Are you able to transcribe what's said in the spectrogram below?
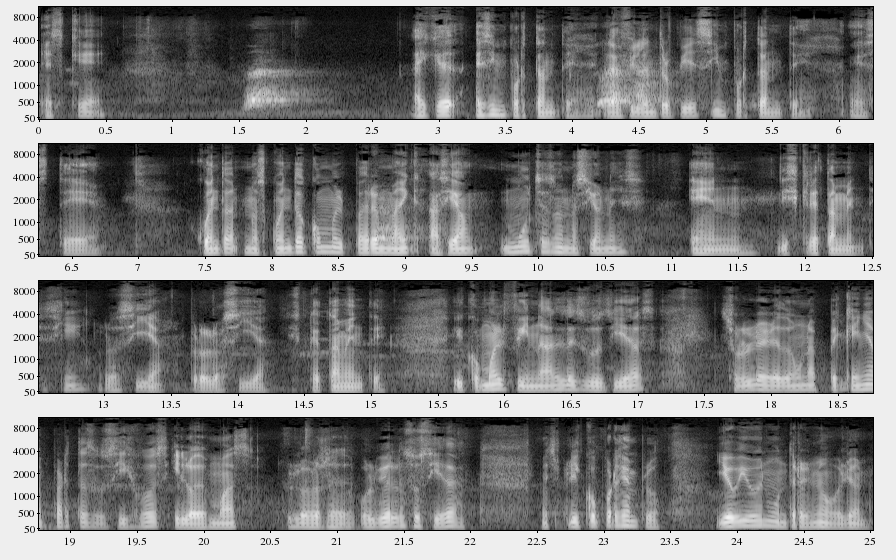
es que hay que es importante, la filantropía es importante. Este cuenta nos cuenta cómo el padre Mike hacía muchas donaciones en discretamente, sí, lo hacía, pero lo hacía discretamente. Y cómo al final de sus días solo le heredó una pequeña parte a sus hijos y lo demás lo devolvió a la sociedad. Me explico, por ejemplo, yo vivo en Monterrey, Nuevo León.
